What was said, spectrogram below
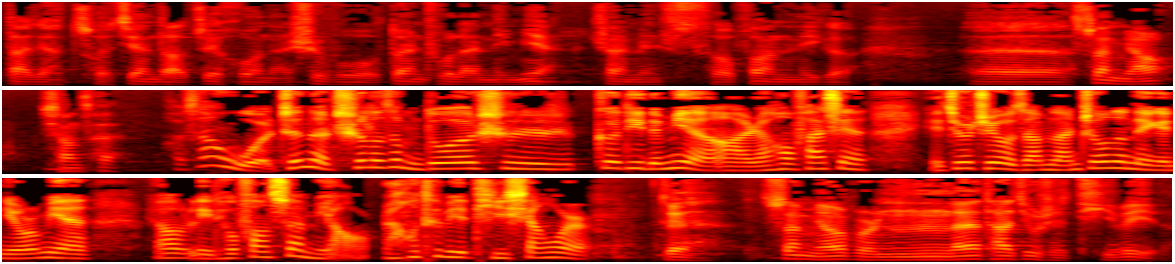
大家所见到最后呢，师傅端出来那面上面所放的那个，呃，蒜苗、香菜。好像我真的吃了这么多是各地的面啊，然后发现也就只有咱们兰州的那个牛肉面，然后里头放蒜苗，然后特别提香味儿。对。蒜苗本来它就是提味的。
